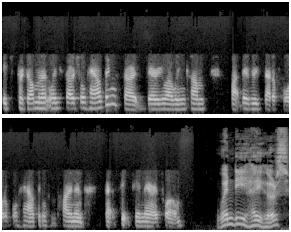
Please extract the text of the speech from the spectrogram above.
it's predominantly social housing, so very low income, but there is that affordable housing component that sits in there as well. Wendy Hayhurst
